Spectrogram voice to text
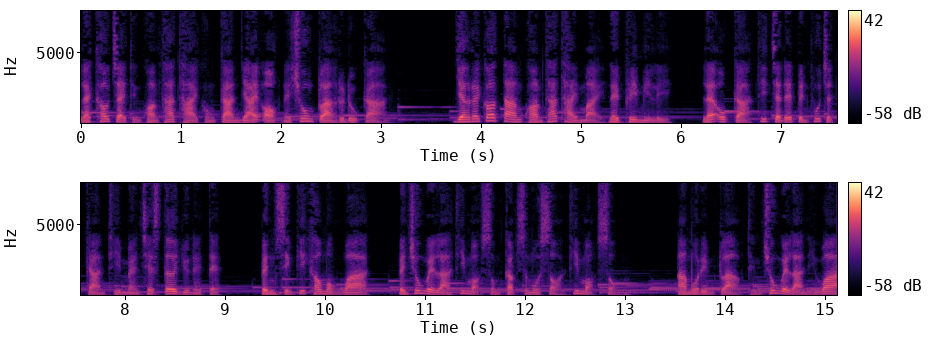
และเข้าใจถึงความท้าทายของการย้ายออกในช่วงกลางฤดูกาล อย่างไรก็ตามความท้าทายใหม่ในพรีเมียร์ลีกและโอกาสที่จะได้เป็นผู้จัดการทีมแมนเชสเตอร์ยูไนเต็ดเป็นสิ่งที่เขามองว่าเป็นช่วงเวลาที่เหมาะสมกับสโมสรที่เหมาะสม อาโมริมกล่าวถึงช่วงเวลานี้ว่า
